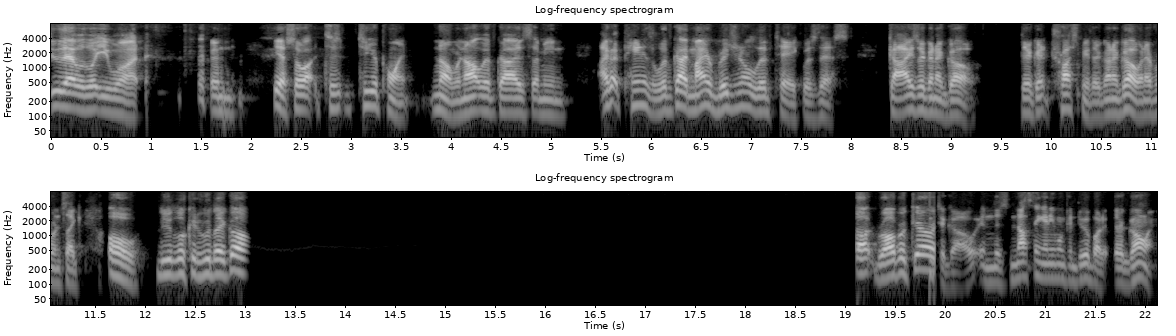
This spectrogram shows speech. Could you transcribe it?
do that with what you want. and yeah, so uh, to to your point, no, we're not LIV guys. I mean, I got painted as a LIV guy. My original LIV take was this: guys are gonna go. They're gonna trust me. They're gonna go, and everyone's like, "Oh, you look at who they go." Robert Garrett to go, and there's nothing anyone can do about it. They're going,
